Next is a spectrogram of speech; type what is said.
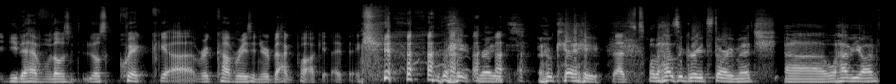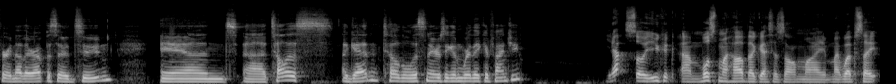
you need to have those those quick uh, recoveries in your back pocket. I think. right, right. Okay. That's Well, that was a great story, Mitch. Uh, we'll have you on for another episode soon. And uh, tell us again, tell the listeners again where they could find you. Yeah, so you could um, most of my hub, I guess, is on my my website,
